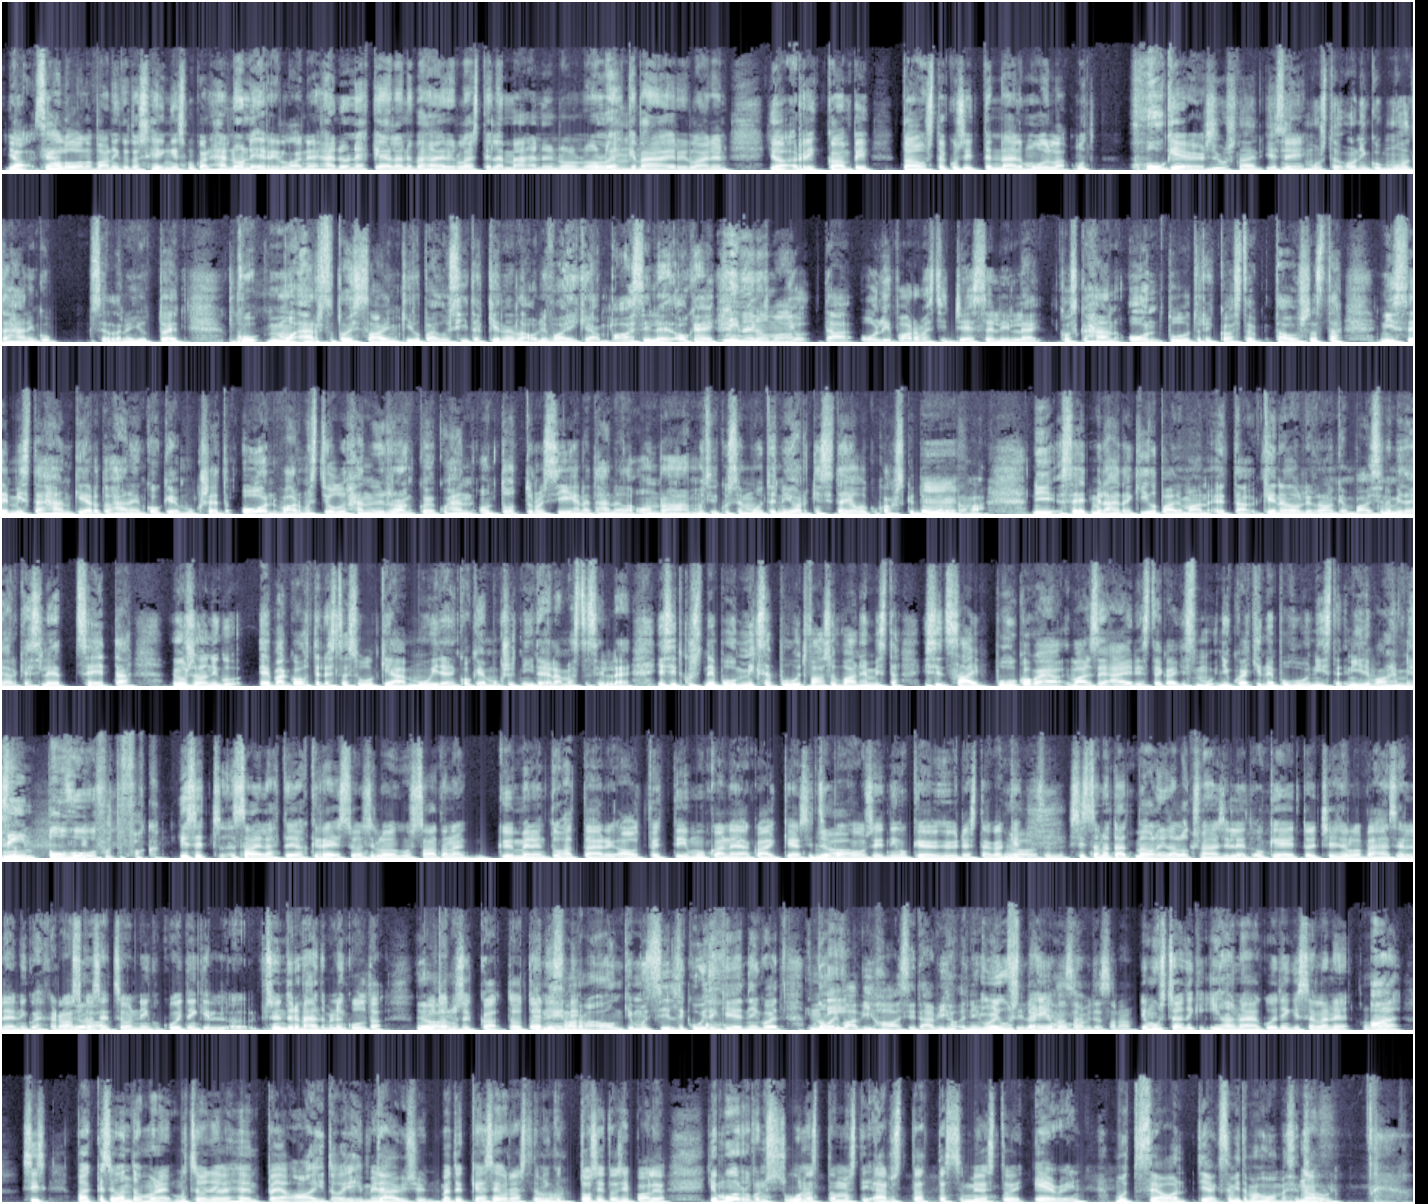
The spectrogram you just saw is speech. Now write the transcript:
Ja se haluaa olla vaan niin tuossa hengessä mukaan. Hän on erilainen. Hän on ehkä elänyt vähän erilaista elämää. Hän on ollut mm. ehkä vähän erilainen ja rikkaampi tausta kuin sitten näillä muilla. Mutta who cares? Just näin. Ja sitten Niin. musta on niinku, mulla on tähän niinku sellainen juttu, että kun mua toi Sain kilpailu siitä, kenellä oli vaikeampaa. Silleen, että okei, okay, Nimenomaan. jo, tämä oli varmasti Jesselille, koska hän on tullut rikkaasta taustasta, niin se, mistä hän kertoi hänen kokemukset, on varmasti ollut hänelle rankkoja, kun hän on tottunut siihen, että hänellä on rahaa, mutta sitten kun se muutti New Yorkin, sitä ei ollut kuin 20 dollaria Mm. rahaa. Niin se, että me lähdetään kilpailemaan, että kenellä oli rankempaa, siinä mitään järkeä. Silleen, että se, että minusta on niinku epäkohtelista sulkea muiden kokemukset niiden elämästä silleen. Ja sitten kun ne puhuu, miksi sä puhut vaan sun vanhemmista? Ja sitten Sai puhuu koko ajan vaan se äidistä ja kaikista, niin kaikki ne puhuu niistä, niiden vanhemmista. Niin puhuu. Niin, what the fuck? Ja se sai lähteä johonkin reissuun silloin, kun saatana 10 000 eri outfittiä mukana ja kaikkea. Sitten se puhuu siitä niinku köyhyydestä ja kaikkea. Joo, sille- Siis sanotaan, että mä olin aluksi vähän silleen, että okei, toi Cecil on vähän silleen niinku ehkä raskas, Joo. että se on niinku kuitenkin syntynyt vähän tämmöinen kulta, Joo. kultalusikka. Tota, Ja niin, niin, se niin. varmaan onkin, mutta silti kuitenkin, että niinku, et noin Niin. vaan vihaa sitä. Viha, niinku, et Just sillä, näin, ja ihan mun- sama, mitä sanoo. Ja musta se on jotenkin ihanaa ja kuitenkin sellainen, mm. a, siis vaikka se on tommonen, mutta se on jotenkin hömppä ja aito ihminen. Täysin. Mä tykkään seuraa sitä Sama. niinku tosi tosi paljon. Ja mua on ruvennut suunnattomasti ärsyttää tässä myös toi Erin. Mutta se on, tiedätkö mitä mä huomasin, No. no. Sauli?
